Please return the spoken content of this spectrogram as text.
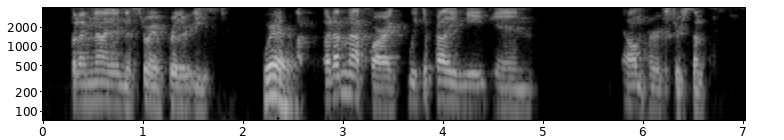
but I'm not in the story. I'm further east. Where? But I'm not far. We could probably meet in Elmhurst or something.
